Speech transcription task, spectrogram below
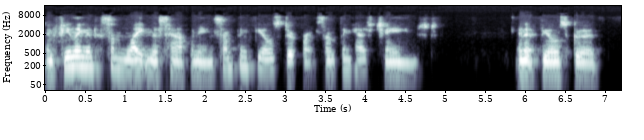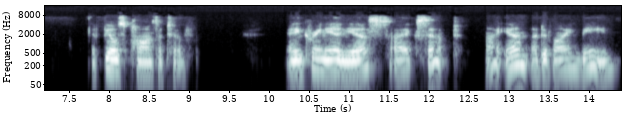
and feeling some lightness happening. Something feels different, something has changed, and it feels good. It feels positive. Anchoring in, yes, I accept. I am a divine being.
